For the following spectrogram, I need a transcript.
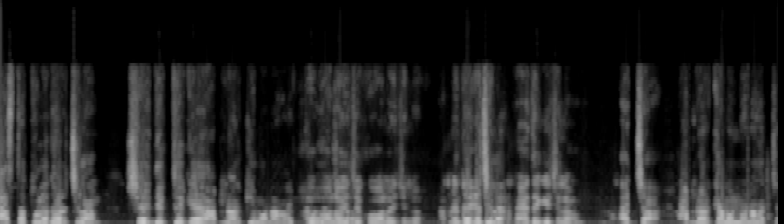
রাস্তা তুলে ধরেছিলাম সেই দিক থেকে আপনার কি মনে হয় খুব ভালো হয়েছে খুব ভালো হয়েছিল। আপনি দেখেছিলেন? হ্যাঁ দেখেছিলাম। আচ্ছা আপনার কেমন মনে হচ্ছে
